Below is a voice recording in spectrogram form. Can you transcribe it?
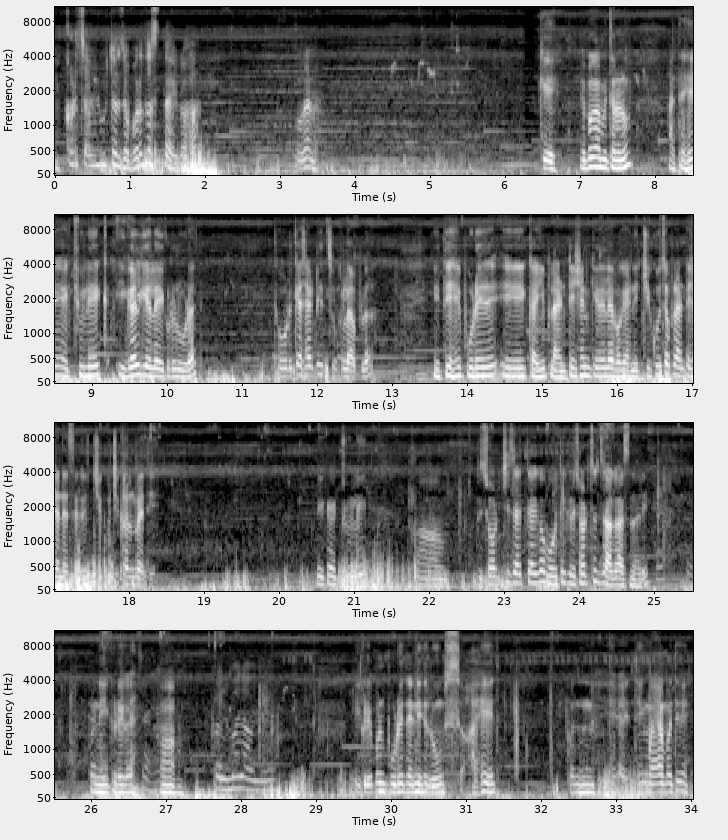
इकडचा व्ह्यू तर जबरदस्त आहे का हा. बघा ना. ओके हे बघा मित्रांनो आता हे ॲक्च्युली एक इगल गेलं इकडून उडत. थोडक्यासाठी चुकलं आपलं. इथे हे पुढे हे काही प्लांटेशन केलेलं आहे बघा. आणि चिकूचं प्लांटेशन आहे सगळी. चिकूची कलम आहे ती. एक ॲक्च्युली रिसॉर्टचीच आहेत काय का बहुतेक रिसॉर्टचीच जागा असणारी. पण इकडे काय? हां. कलम लावली इकडे पण पुढे त्यांनी रूम्स आहेत. पण हे आय थिंक माझ्यामध्ये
